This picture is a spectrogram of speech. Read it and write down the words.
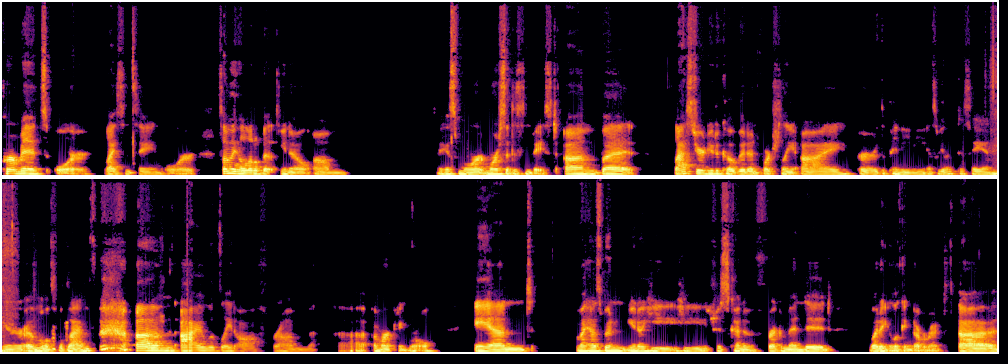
permits or licensing or something a little bit, you know, um, I guess more more citizen based. Um, but last year due to COVID, unfortunately, I, or the panini, as we like to say in here uh, multiple times, um, I was laid off from uh, a marketing role. And my husband, you know, he he just kind of recommended, why don't you look in government? Uh,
